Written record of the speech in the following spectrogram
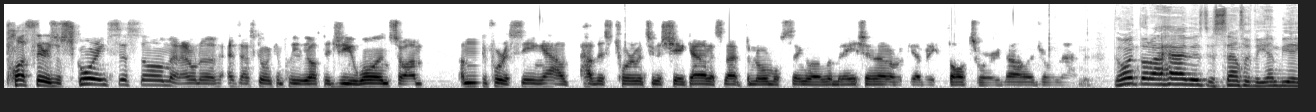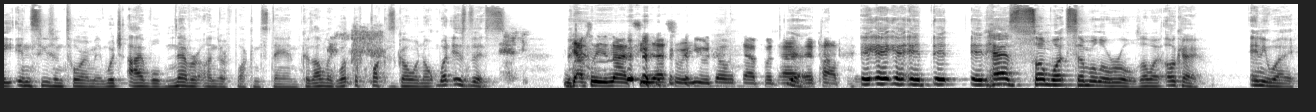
Plus, there's a scoring system, and I don't know if that's going completely off the G1. So I'm I'm looking forward to seeing how how this tournament's going to shake out. It's not the normal single elimination. I don't know if you have any thoughts or knowledge on that. The only thought I have is it sounds like the NBA in season tournament, which I will never under fucking stand because I'm like, what the fuck is going on? What is this? Definitely did not see that's where you would go with that, but uh, Yeah. it popped. It, it, it, it, it has somewhat similar rules. I'm like, okay. Anyway,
